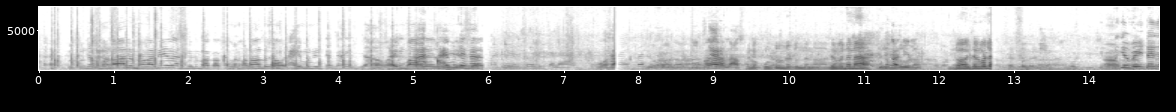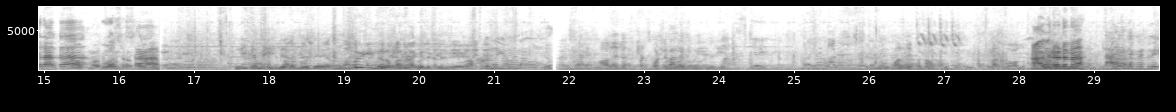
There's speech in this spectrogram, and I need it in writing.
మన వాళ్ళు మేము అడిగేది అనుకుంది మాకు అక్కడ మన వాళ్ళు కాబట్టి టైం టైం బాగాలేదు ఇప్పటికే వెయిటేజ్ రాక క్లోజ్ సార్ లారీ సెక్రటరీ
